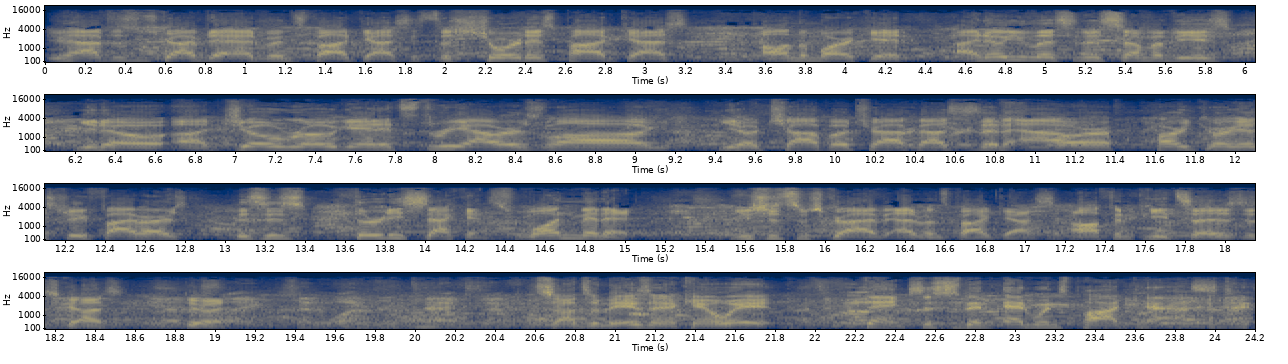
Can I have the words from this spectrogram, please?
You have to subscribe to Edwin's podcast. It's the shortest podcast on the market. I know you listen to some of these, you know, uh, Joe Rogan, it's three hours long. You know, Chapo Trap House is an hour. Hardcore History, five hours. This is 30 seconds, one minute. You should subscribe Edwin's podcast. Often Pizza is discussed. Do it. Sounds amazing. I can't wait. Thanks. This has been Edwin's podcast.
